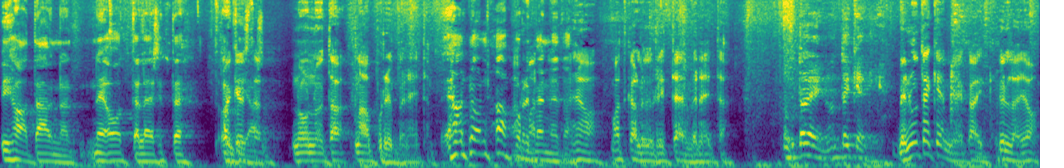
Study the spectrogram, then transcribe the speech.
pihaa täynnä. Ne oottelee sitten Oikeastaan ne on noita naapuriveneitä. Ihan ne on naapurivenneitä. Joo, matkailuyrittäjän veneitä. No, mutta Einon tekemiä. Minun tekemiä kaikki, kyllä joo.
